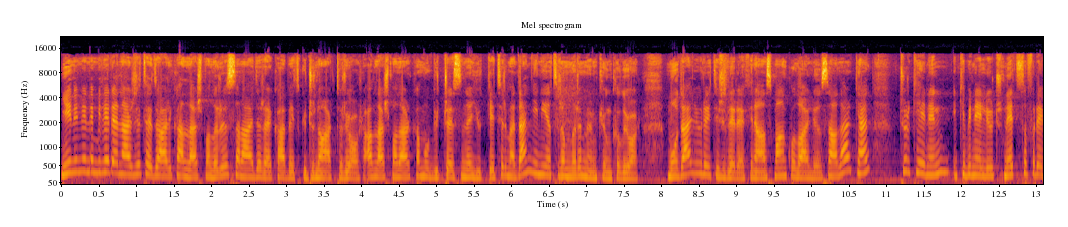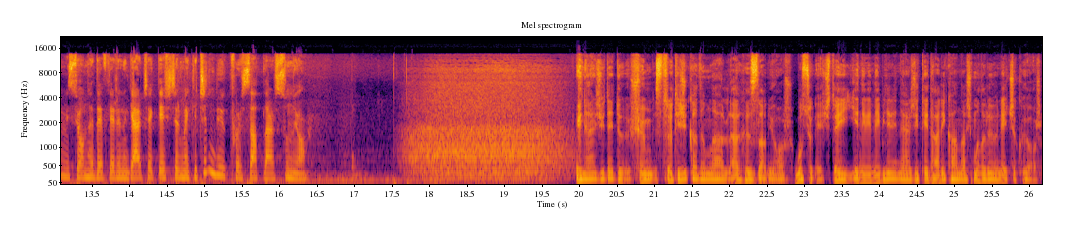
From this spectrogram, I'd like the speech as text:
Yenilenebilir enerji tedarik anlaşmaları sanayide rekabet gücünü artırıyor. Anlaşmalar kamu bütçesine yük getirmeden yeni yatırımları mümkün kılıyor. Model üreticilere finansman kolaylığı sağlarken Türkiye'nin 2053 net sıfır emisyon hedeflerini gerçekleştirmek için büyük fırsatlar sunuyor. Enerjide dönüşüm stratejik adımlarla hızlanıyor. Bu süreçte yenilenebilir enerji tedarik anlaşmaları öne çıkıyor.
